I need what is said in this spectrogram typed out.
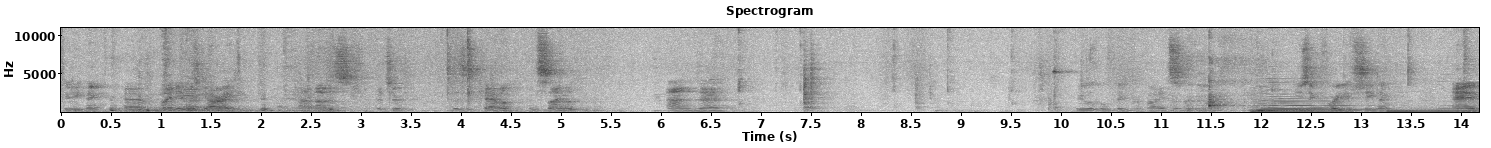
Good evening. Um, my name is Gary, and that is Richard. This is Kevin and Simon. And uh, we will hopefully provide some music for you this evening. Um,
